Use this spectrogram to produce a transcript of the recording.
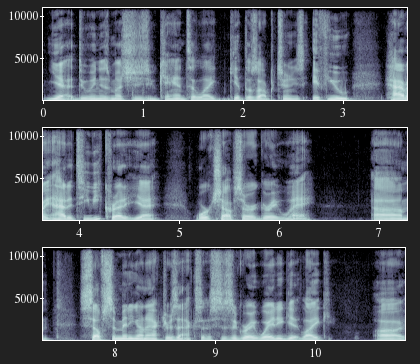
yeah doing as much as you can to like get those opportunities. If you haven't had a tv credit yet workshops are a great way. Um, self-submitting on actors access is a great way to get like uh,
